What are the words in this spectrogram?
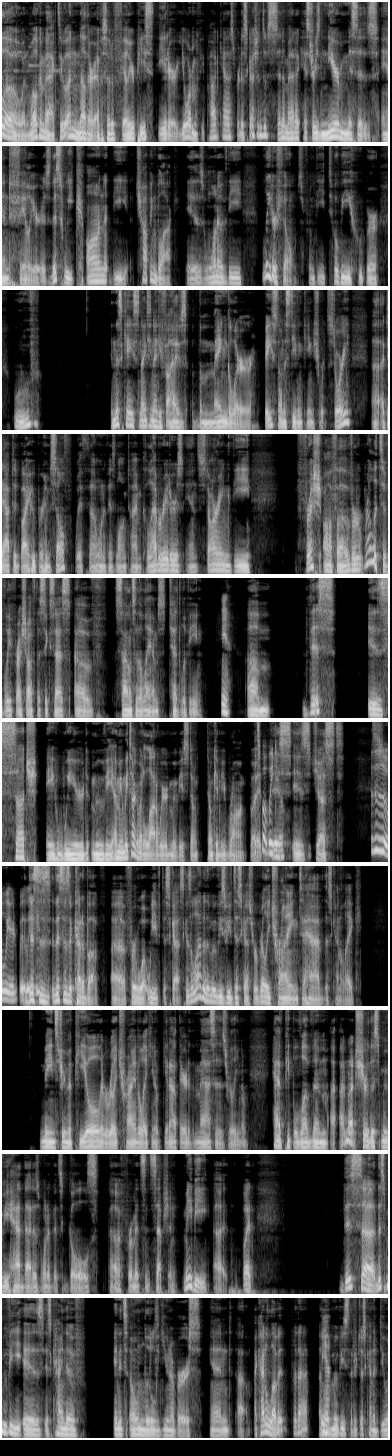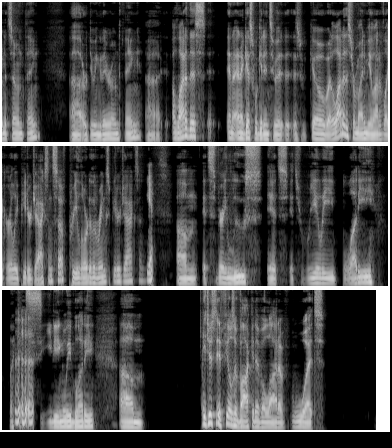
Hello, and welcome back to another episode of Failure Piece Theater, your movie podcast for discussions of cinematic history's near misses and failures. This week on the chopping block is one of the later films from the Tobe Hooper oeuvre. In this case, 1995's The Mangler, based on a Stephen King short story, uh, adapted by Hooper himself with uh, one of his longtime collaborators and starring the fresh off of, or relatively fresh off the success of Silence of the Lambs, Ted Levine. Yeah. Um, this is such a weird movie. I mean, we talk about a lot of weird movies. Don't don't get me wrong, but That's what we do. this is just This is a weird movie. this is this is a cut above uh, for what we've discussed because a lot of the movies we've discussed were really trying to have this kind of like mainstream appeal. They were really trying to like you know get out there to the masses, really you know have people love them. I, I'm not sure this movie had that as one of its goals uh, from its inception. Maybe, uh, but this uh, this movie is is kind of in its own little universe, and um, I kind of love it for that. I Yeah. love movies that are just kind of doing its own thing uh, or doing their own thing. Uh, a lot of this, and, and I guess we'll get into it as we go, but a lot of this reminded me a lot of like early Peter Jackson stuff, pre Lord of the Rings Peter Jackson. yes. Um, it's very loose. It's it's really bloody, like exceedingly bloody. Um, it just it feels evocative a lot of what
